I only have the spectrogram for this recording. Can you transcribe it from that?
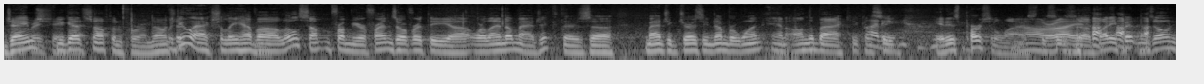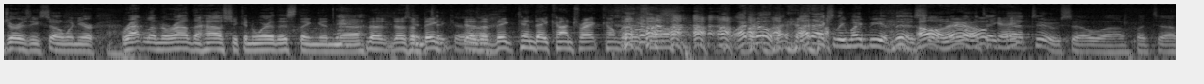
James, Appreciate you got that. something for him, don't We you? We do actually have a little something from your friends over at the uh, Orlando Magic. There's uh, Magic jersey number one, and on the back you can Buddy. see it is personalized. All this right. is uh, Buddy Pittman's own jersey, so when you're rattling around the house, you can wear this thing and. Uh, Does, does a and big take your, does uh, a big 10-day contract come with this? now? I don't know. That, that actually might be in this. Oh, so there, I want to take that too. So, uh, but, uh,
